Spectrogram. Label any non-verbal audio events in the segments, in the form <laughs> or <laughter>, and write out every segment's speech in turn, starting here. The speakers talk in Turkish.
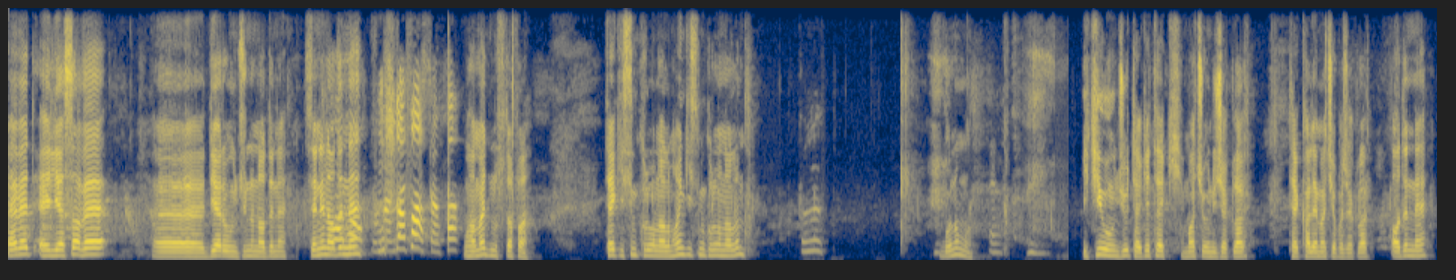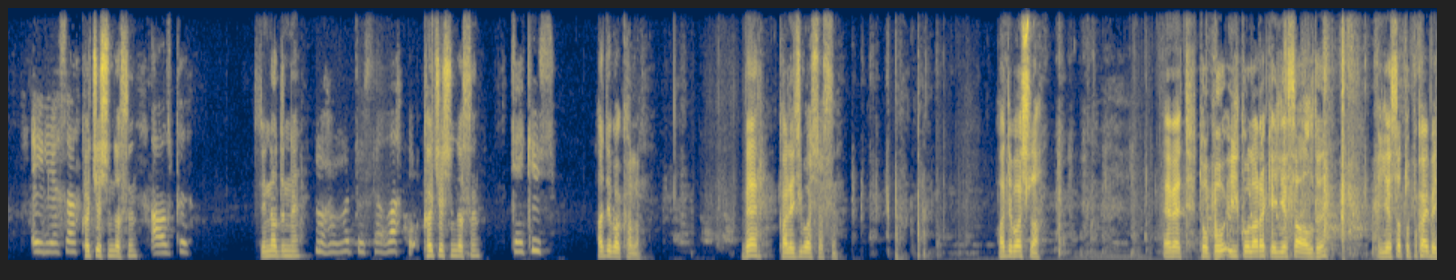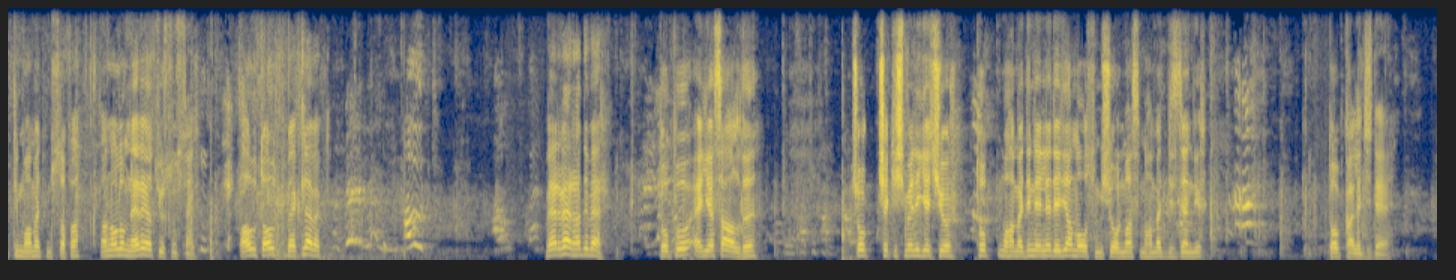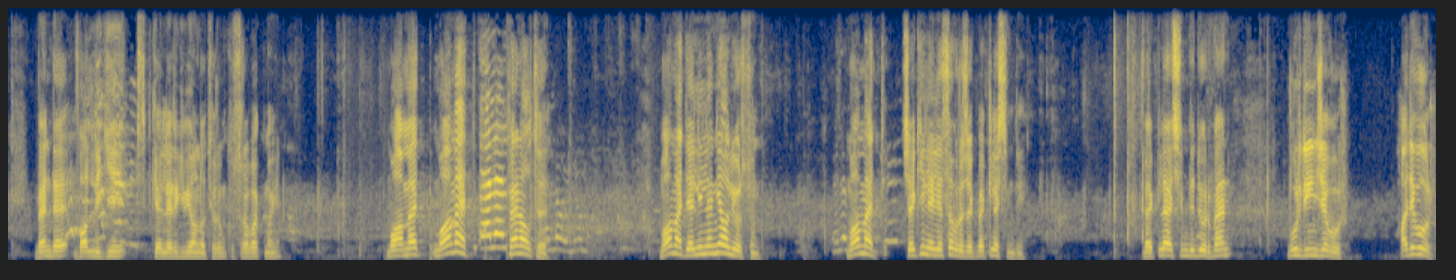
Evet Elyasa ve eee, diğer oyuncunun adı ne? Senin adın ne? Mustafa. Mustafa. Muhammed Mustafa. Tek isim kullanalım. Hangi ismi kullanalım? Bunu. Bunu mu? Evet. İki oyuncu teke tek maç oynayacaklar. Tek kale maç yapacaklar. Adın ne? Elyasa. Kaç yaşındasın? 6. Senin adın ne? Muhammed Mustafa. Kaç yaşındasın? 8. Hadi bakalım. Ver. Kaleci başlasın. Hadi başla. Evet. Topu ilk olarak Elyas'a aldı. Elyas'a topu kaybetti. Muhammed Mustafa. Lan oğlum nereye atıyorsun sen? Out out. Bekle bekle. Out. Ver ver hadi ver. Topu Elyas'a aldı. Çok çekişmeli geçiyor. Top Muhammed'in eline değdi ama olsun bir şey olmaz. Muhammed bizdendir. Top kalecide. Ben de Bal Ligi spikerleri gibi anlatıyorum. Kusura bakmayın. Muhammed, Muhammed penaltı. Muhammed elinle niye alıyorsun? Muhammed çekil Elyas'a vuracak. Bekle şimdi. Bekle şimdi dur. Ben vur deyince vur. Hadi vur.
